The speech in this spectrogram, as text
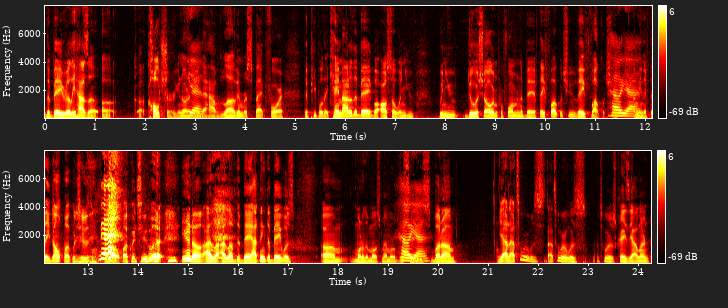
the Bay really has a, a, a culture. You know what I mean? They have love and respect for the people that came out of the Bay, but also when you when you do a show and perform in the Bay, if they fuck with you, they fuck with you. Hell yeah. I mean, if they don't fuck with you, they don't fuck with you. But you know, I lo- I love the Bay. I think the Bay was um, one of the most memorable Hell cities. yeah. But um, yeah, that's where it was. That's where it was. That's where it was crazy. I learned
